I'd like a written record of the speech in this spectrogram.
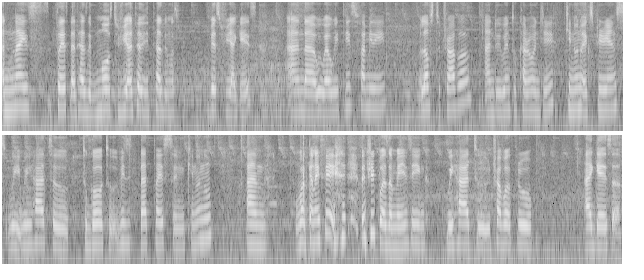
a nice place that has the most view. I tell you, it has the most best view, I guess. And uh, we were with this family, loves to travel, and we went to Karongi, Kinunu experience. We, we had to, to go to visit that place in Kinunu. And what can I say? the trip was amazing. We had to travel through, I guess, uh,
